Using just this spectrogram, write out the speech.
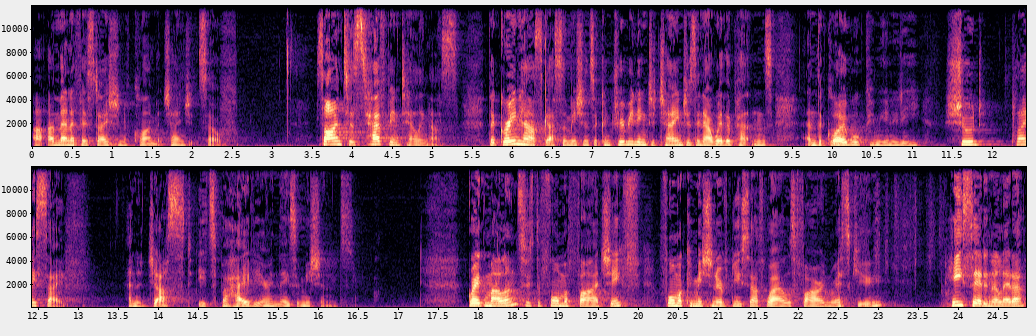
a manifestation of climate change itself. Scientists have been telling us that greenhouse gas emissions are contributing to changes in our weather patterns and the global community should play safe and adjust its behaviour in these emissions. Greg Mullins, who's the former fire chief, former Commissioner of New South Wales Fire and Rescue, he said in a letter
